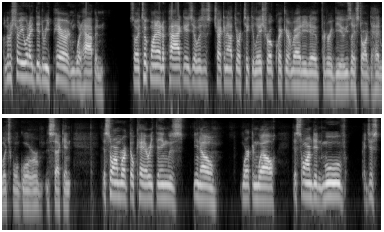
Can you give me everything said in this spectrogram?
I'm going to show you what I did to repair it and what happened. So I took mine out of package. I was just checking out the articulation real quick and ready to, for the review. Usually I start the head, which we'll go over in a second. This arm worked okay. Everything was, you know, working well. This arm didn't move. I just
